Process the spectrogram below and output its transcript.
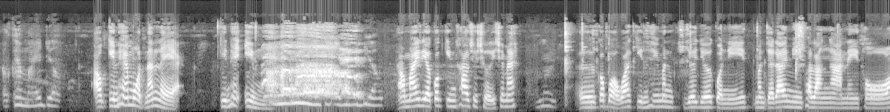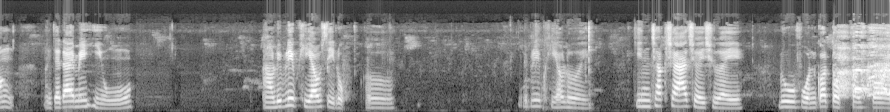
เอาแค่ไม้เดียว เอากินให้หมดนั่นแหละ กินให้อิ่มอืมจะเอาไม้เดียว เอาไม้เดียวก็กินข้าวเฉยๆใช่ไหม ไม่ เออ ก็บอกว่ากินให้มันเยอะๆกว่านี้ มันจะได้มีพลังงานในท้อง มันจะได้ไม่หิว เอารีบๆเคี้ยวสิลูก เออ รีบๆเคี้ยวเลย กินชักช้าเฉยๆ ดูฝนก็ตกปล่อย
